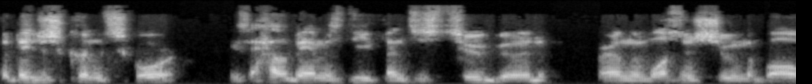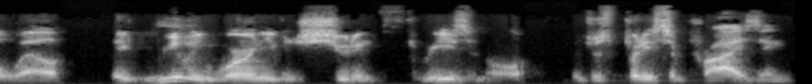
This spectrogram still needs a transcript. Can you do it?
but they just couldn't score because Alabama's defense is too good. Maryland wasn't shooting the ball well. They really weren't even shooting threes at all, which was pretty surprising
